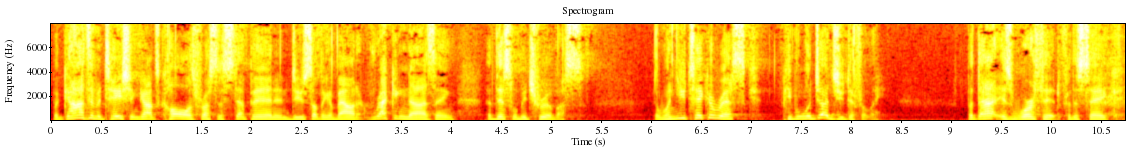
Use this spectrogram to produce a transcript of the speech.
But God's invitation, God's call is for us to step in and do something about it, recognizing that this will be true of us. That when you take a risk, people will judge you differently. But that is worth it for the sake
